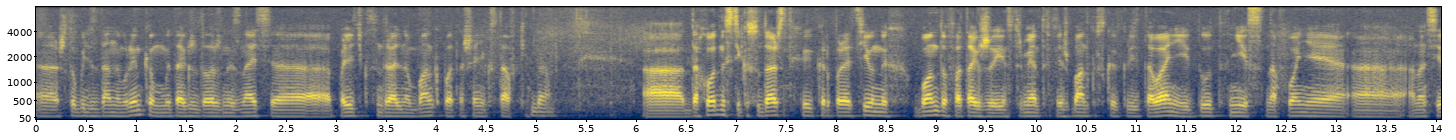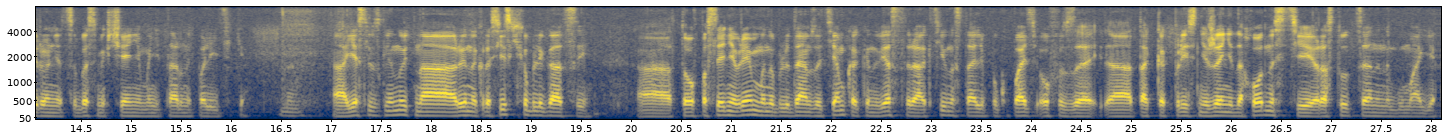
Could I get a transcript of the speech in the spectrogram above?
а, что будет с данным рынком, мы также должны знать а, политику Центрального банка по отношению к ставке. Да. А, Доходности государственных и корпоративных бондов, а также инструментов межбанковского кредитования идут вниз на фоне а, анонсирования ЦБ смягчения монетарной политики. да. А Если взглянуть на рынок российских облигаций, то в последнее время мы наблюдаем за тем, как инвесторы активно стали покупать ОФЗ, так как при снижении доходности растут цены на бумаги.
